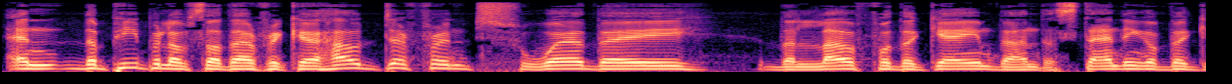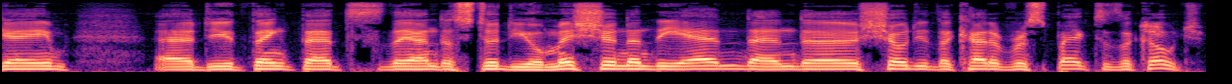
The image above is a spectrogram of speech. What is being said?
And the people of South Africa, how different were they? The love for the game, the understanding of the game. Uh, do you think that they understood your mission in the end and uh, showed you the kind of respect as a coach?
